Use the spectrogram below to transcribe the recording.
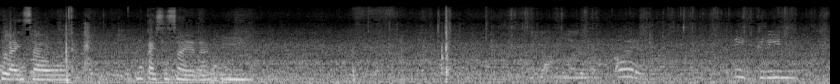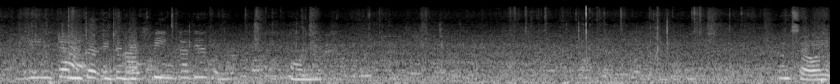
Fly sao Kasi saya dah. और ये ग्रीन ग्रीन टा इनका इधर। पिंक टा दिया तो ना Ang sawa na.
